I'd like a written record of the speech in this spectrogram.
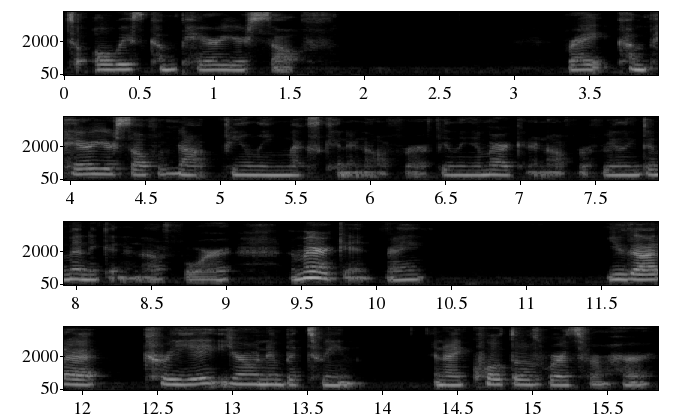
to always compare yourself. Right? Compare yourself with not feeling Mexican enough, or feeling American enough, or feeling Dominican enough, or American, right? You gotta create your own in between. And I quote those words from her.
